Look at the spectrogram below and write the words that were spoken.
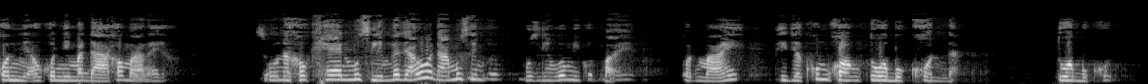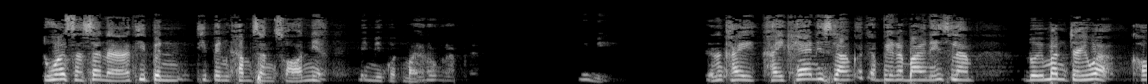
คนเนี่ยเอาคนนี้มาด่าเข้ามาอะไร สมมติเขาแค้นมุสลิมแล้วจะเอามาด่ามุสลิม มุสลิมก็มีกฎหมาย กฎหมายที่จะคุ้มครองตัวบุคคลนะตัวบุคคล ตัวศาสนาที่เป็นที่เป็นคำสั่งสอนเนี่ย ไม่มีกฎหมายรองรับนะไม่มีดังนั้นใครใครแค้นอิสลามก็จะไประบายในอิสลาม โดยมั่นใจว่าเขา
